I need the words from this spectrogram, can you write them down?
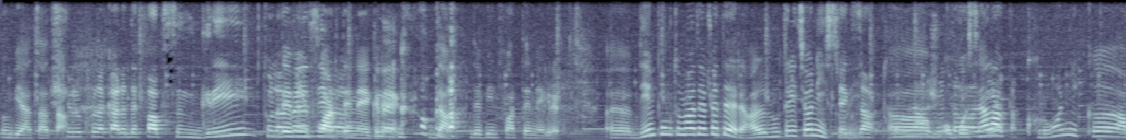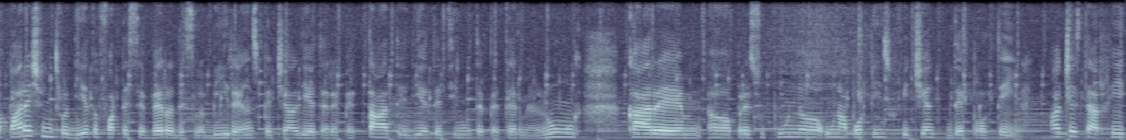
în viața ta. Și lucrurile care de fapt sunt gri, tu le devin vezi foarte uh, negre. negre. Da, devin foarte negre. Uh, din punctul meu de vedere, al nutriționistului, exact. oboseala dieta? cronică apare și într-o dietă foarte severă de slăbire, în special diete repetate, diete ținute pe termen lung, care presupun un aport insuficient de proteine. Acestea ar fi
